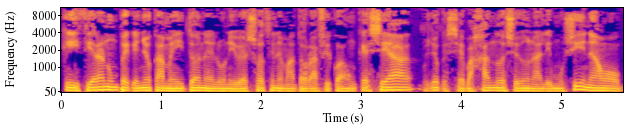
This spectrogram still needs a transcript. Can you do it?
que hicieran un pequeño cameíto en el universo cinematográfico, aunque sea, yo que sé, bajándose de una limusina o,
